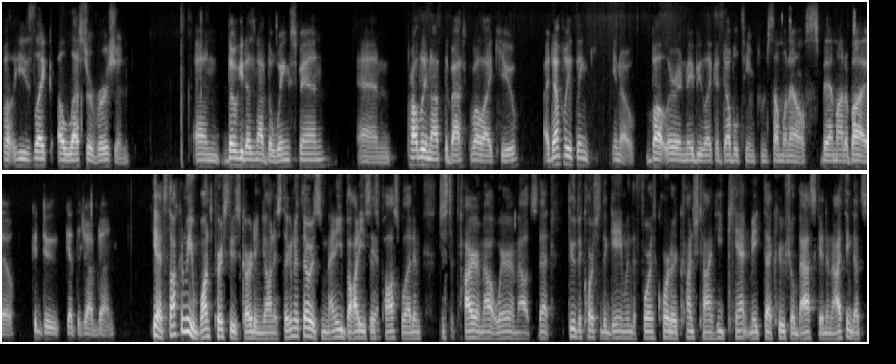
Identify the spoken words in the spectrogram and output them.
but he's like a lesser version. And though he doesn't have the wingspan and probably not the basketball IQ, I definitely think, you know, Butler and maybe like a double team from someone else, Bam Adebayo, could do get the job done. Yeah, it's not going to be one person who's guarding Giannis. They're going to throw as many bodies as possible at him just to tire him out, wear him out, so that through the course of the game in the fourth quarter crunch time, he can't make that crucial basket. And I think that's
